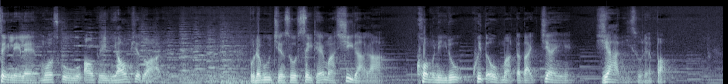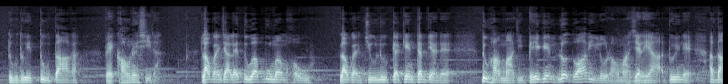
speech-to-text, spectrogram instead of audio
စိန်လင်လဲမော်စကိုကိုအောင်ဖေးညောင်းဖြစ်သွားတယ် ဗုဒ္ဓဘူးကျင်ဆိုးစိတ်ထဲမှာရှိတာကကော်မနီတို့ခွေးတအုပ်မှတတိုက်ကြံရင်ရပြီဆိုတဲ့ပေါ့သူသွေးသူသားကပဲခေါင်းနဲ့ရှိတာလောက်ကန်ကြလဲသူကပူမှမဟုတ်ဘူးလောက်ကန်ကျူလူကက်ကင်းတက်ပြန်တဲ့သူဟာမာကြီးဘေးကင်းလွတ်သွားပြီလို့တောင်မှရရအတွေးနဲ့အသာ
